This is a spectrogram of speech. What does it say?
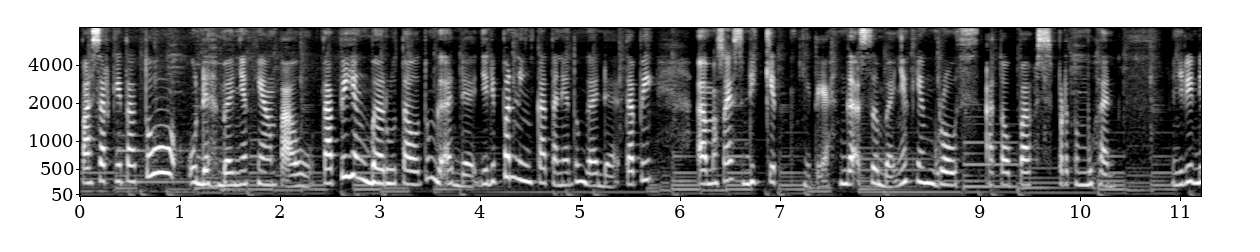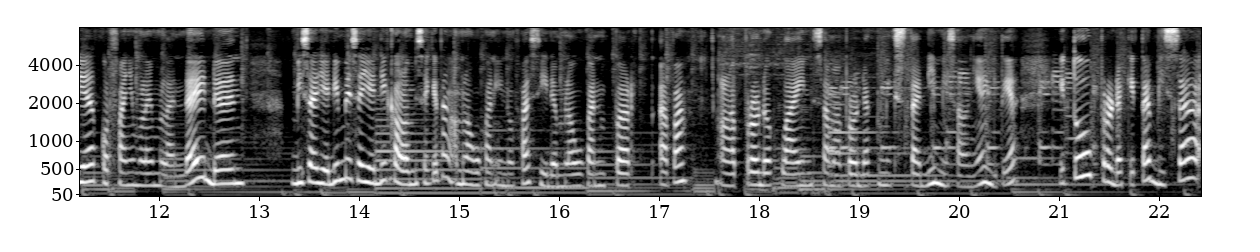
Pasar kita tuh udah banyak yang tahu tapi yang baru tahu tuh nggak ada. Jadi peningkatannya tuh nggak ada tapi uh, maksudnya sedikit gitu ya. Nggak sebanyak yang growth atau pas pertumbuhan. Jadi dia kurvanya mulai melandai dan bisa jadi bisa jadi kalau misalnya kita nggak melakukan inovasi dan melakukan per, apa uh, produk lain sama produk mix tadi misalnya gitu ya itu produk kita bisa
